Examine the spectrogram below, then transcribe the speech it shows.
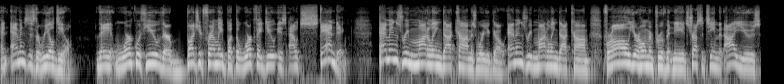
And Emmons is the real deal. They work with you, they're budget friendly, but the work they do is outstanding. EmmonsRemodeling.com is where you go. EmmonsRemodeling.com for all your home improvement needs. Trust the team that I use,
